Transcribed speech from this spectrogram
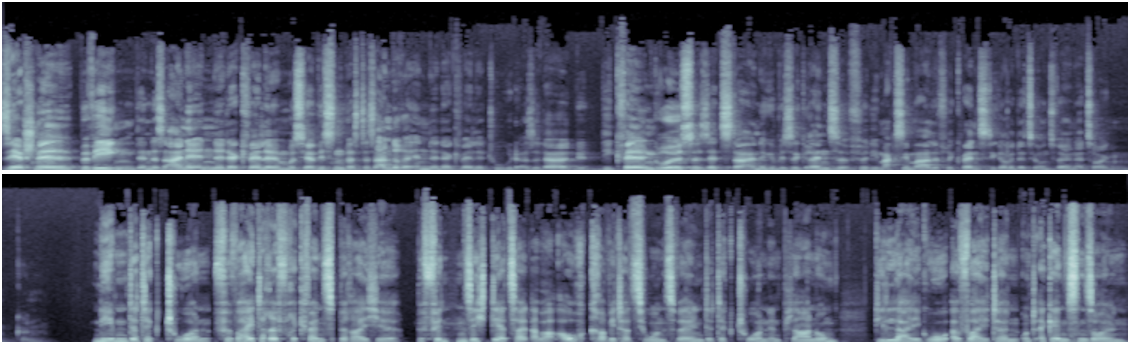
sehr schnell bewegen, denn das eine Ende der Quelle muss ja wissen, was das andere Ende der Quelle tut. Also da, die Quellengröße setzt da eine gewisse Grenze für die maximale Frequenz, die Gravitationswellen erzeugen können. Neben Detektoren für weitere Frequenzbereiche befinden sich derzeit aber auch Gravitationswellendetektoren in Planung, die LIGO erweitern und ergänzen sollen.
